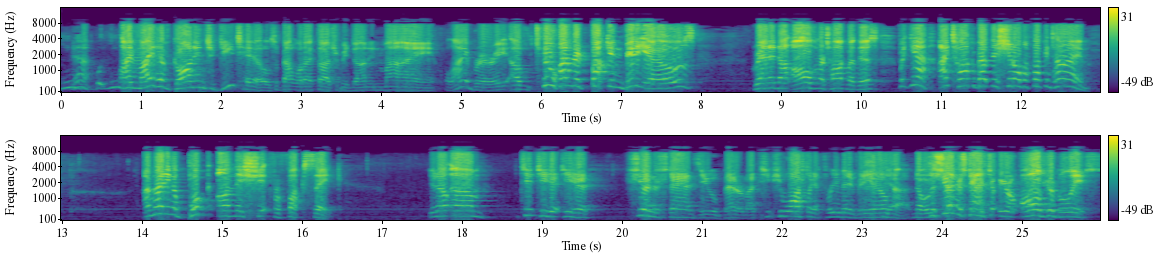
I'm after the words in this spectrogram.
you Yeah. what you I might have gone into details about what I thought should be done in my library of 200 fucking videos. Granted, not all of them are talking about this, but yeah, I talk about this shit all the fucking time. I'm writing a book on this shit for fuck's sake. You know, um, TJ, TJ, she understands you better, but she, she watched like a three-minute video. Yeah, no, So she understands your, your, all of your beliefs.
